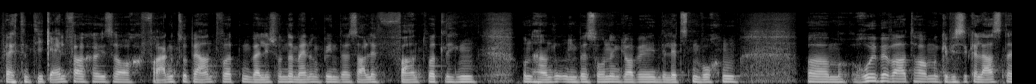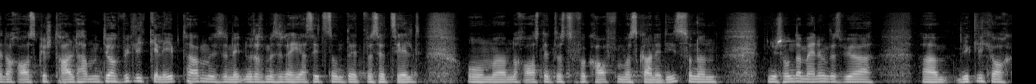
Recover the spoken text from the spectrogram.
vielleicht ein Tick einfacher ist, auch Fragen zu beantworten, weil ich schon der Meinung bin, dass alle verantwortlichen und handelnden Personen, glaube ich, in den letzten Wochen ähm, Ruhe bewahrt haben, gewisse Gelassenheit auch ausgestrahlt haben und die auch wirklich gelebt haben. Es ist ja nicht nur, dass man sich daher sitzt und etwas erzählt, um ähm, nach außen etwas zu verkaufen, was gar nicht ist, sondern bin ich schon der Meinung, dass wir ähm, wirklich auch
